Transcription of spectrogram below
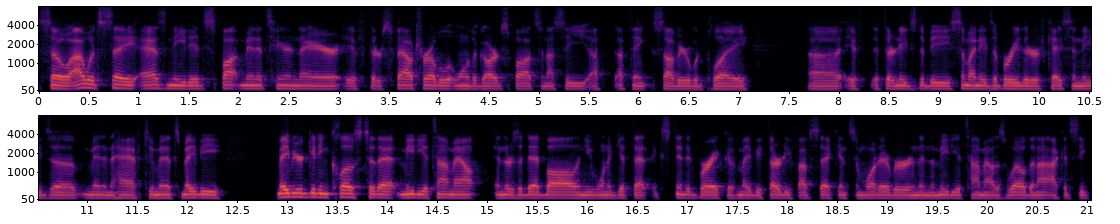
So I would say as needed, spot minutes here and there. If there's foul trouble at one of the guard spots, and I see, I, I think Sahvir would play. Uh, if if there needs to be somebody needs a breather, if Cason needs a minute and a half, two minutes, maybe maybe you're getting close to that media timeout and there's a dead ball and you want to get that extended break of maybe 35 seconds and whatever, and then the media timeout as well. Then I, I could see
